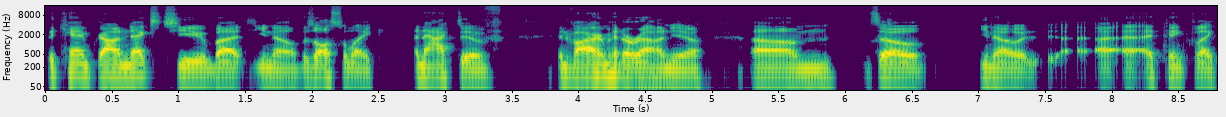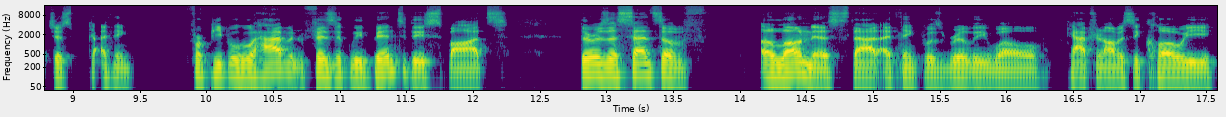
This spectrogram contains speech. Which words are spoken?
the campground next to you, but you know there's also like an active environment around you. Um, so you know, I, I think like just I think for people who haven't physically been to these spots, there was a sense of aloneness that I think was really well captured. obviously, Chloe,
